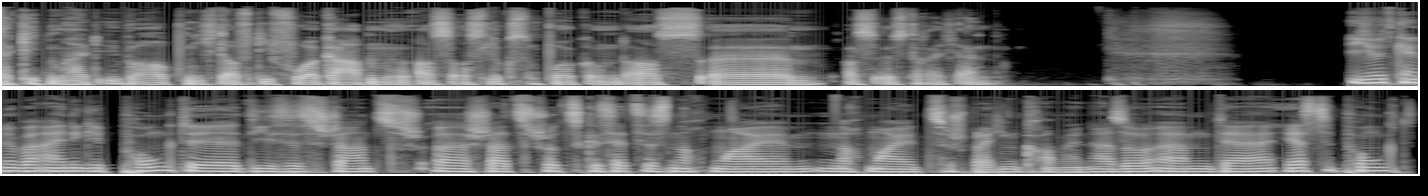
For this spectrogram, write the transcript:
Da geht man halt überhaupt nicht auf die Vorgaben aus, aus Luxemburg und aus, äh, aus Österreich ein. Ich würde gerne über einige Punkte dieses Staats, äh, Staatsschutzgesetzes nochmal noch mal zu sprechen kommen. Also ähm, der erste Punkt,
